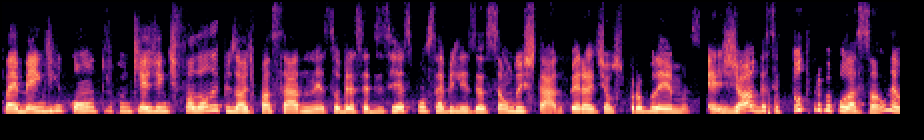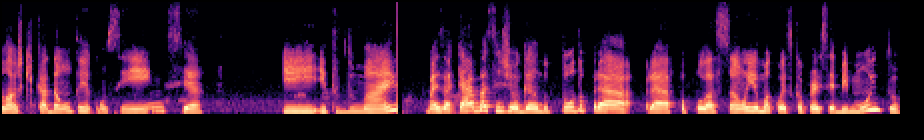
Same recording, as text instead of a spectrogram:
vai bem de encontro com o que a gente falou no episódio passado, né, sobre essa desresponsabilização do Estado perante aos problemas. É, Joga-se tudo para a população, né? Lógico que cada um tem a consciência e, e tudo mais, mas acaba se jogando tudo para a população. E uma coisa que eu percebi muito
